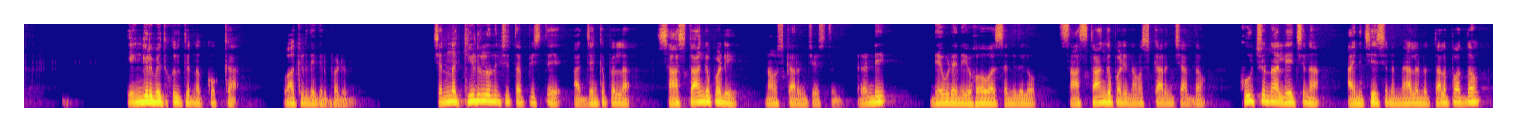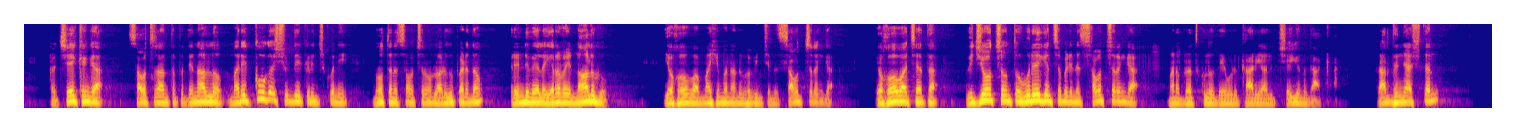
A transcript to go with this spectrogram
ఎంగిలి మెతుకులు తిన్న కుక్క వాకిడి దగ్గర పడింది. చిన్న కీడులో నుంచి తప్పిస్తే ఆ జంక పిల్ల సాష్టాంగపడి నమస్కారం చేస్తుంది. రండి దేవుడైన యహోవా సన్నిధిలో సాష్టాంగపడి నమస్కారం చేద్దాం. కూర్చున్నా లేచిన ఆయన చేసిన మేళను తలపొద్దాం. ప్రత్యేకంగా సంవత్సరాంతపు దినాల్లో మరెక్కువగా శుద్ధీకరించుకొని నూతన సంవత్సరంలో అడుగు పెడదాం. రెండు వేల ఇరవై నాలుగు యహోవా మహిమను అనుభవించిన సంవత్సరంగా యహోవా చేత విజయోత్సవంతో ఊరేగించబడిన సంవత్సరంగా మన బ్రతుకులో దేవుడు కార్యాలు చేయునుగాక. ప్రార్థన చేస్తాను.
